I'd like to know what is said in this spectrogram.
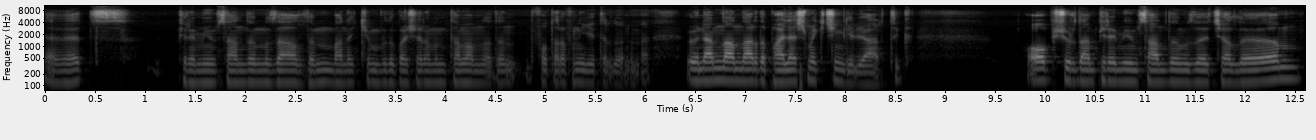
Evet. Premium sandığımızı aldım. Bana kim vurdu başarımını tamamladın. Fotoğrafını getirdi önüme. Önemli anlarda paylaşmak için geliyor artık. Hop şuradan premium sandığımızı açalım.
